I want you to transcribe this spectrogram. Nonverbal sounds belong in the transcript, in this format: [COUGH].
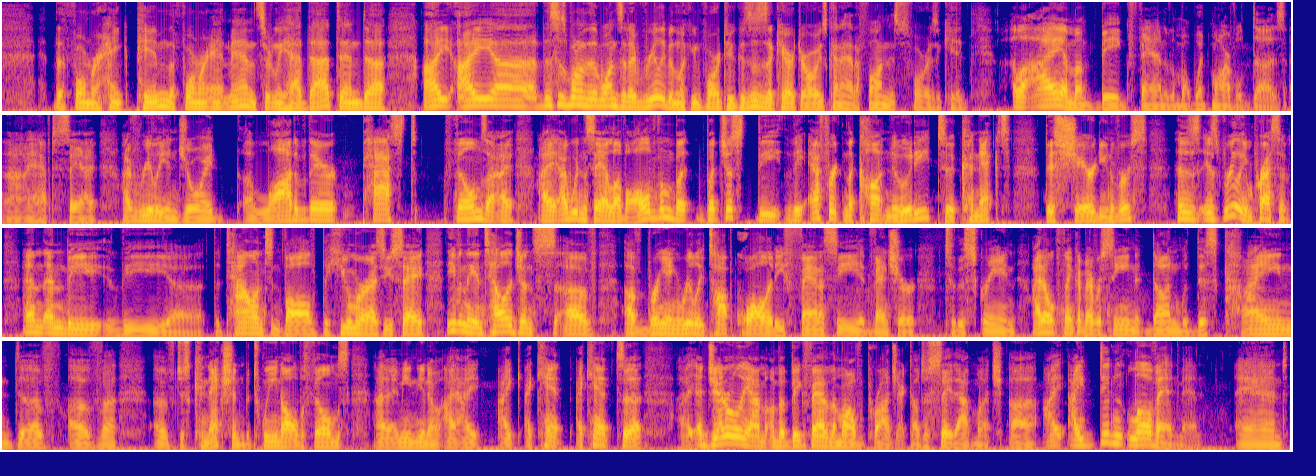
the former Hank Pym, the former Ant Man, certainly had that. And uh, I, I, uh, this is one of the ones that I've really been looking forward to because this is a character I always kind of had a fondness for as a kid. Well, I am a big fan of the, what Marvel does. And I have to say, I, I've really enjoyed a lot of their past films. I, I, I wouldn't say I love all of them, but but just the, the effort and the continuity to connect this shared universe is is really impressive. And and the the uh, the talent involved, the humor, as you say, even the intelligence of of bringing really top quality fantasy adventure to the screen. I don't think I've ever seen it done with this kind of of uh, of just connection between all the films. I, I mean, you know, I I, I can't I can't. Uh, I, generally, I'm I'm a big fan of the Marvel project. I'll just say that much. Uh, I I didn't love Ant Man, and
